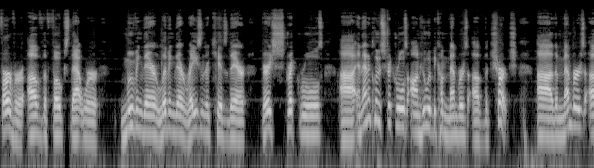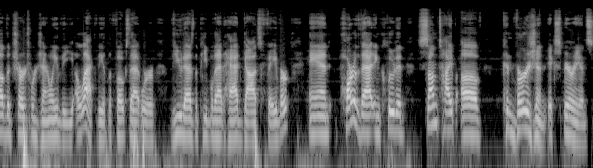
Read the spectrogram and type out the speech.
fervor of the folks that were moving there, living there, raising their kids there, very strict rules. Uh, and that includes strict rules on who would become members of the church. Uh, the members of the church were generally the elect, the, the folks that were viewed as the people that had God's favor. And part of that included some type of conversion experience,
